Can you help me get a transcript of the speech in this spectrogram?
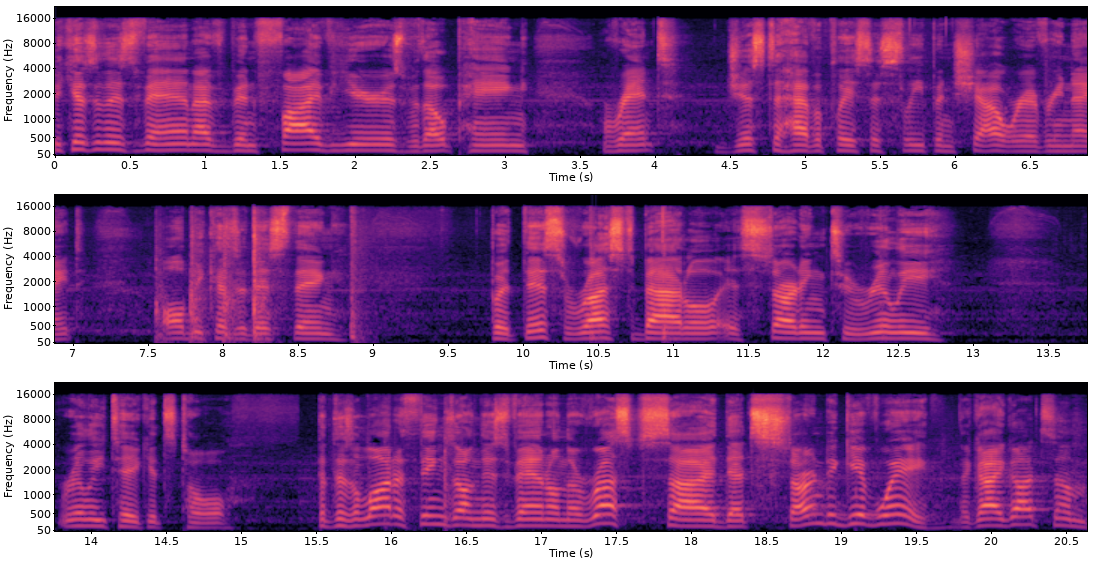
Because of this van, I've been five years without paying rent just to have a place to sleep and shower every night, all because of this thing. But this rust battle is starting to really, really take its toll. But there's a lot of things on this van on the rust side that's starting to give way. The guy got some,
